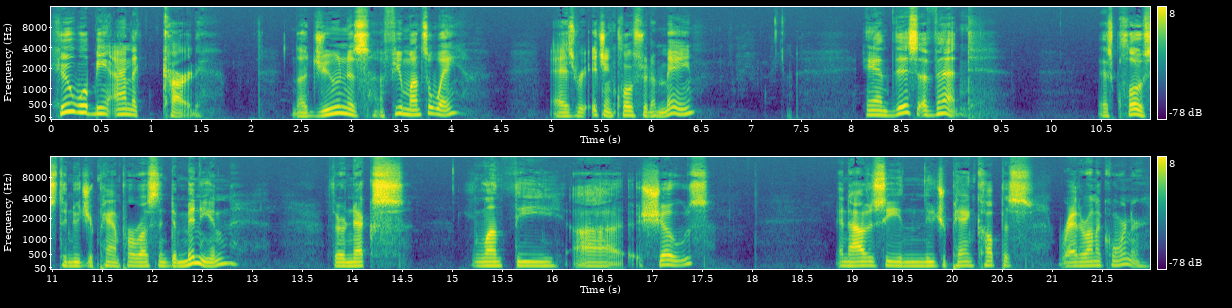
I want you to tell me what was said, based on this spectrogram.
who will be on the card? Now, June is a few months away as we're itching closer to May. And this event is close to New Japan Pro Wrestling Dominion, their next lengthy uh, shows. And obviously, the New Japan Cup is right around the corner.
